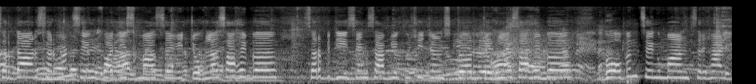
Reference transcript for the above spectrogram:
ਸਰਦਾਰ ਸਰਵਣ ਸਿੰਘ ਫੌਜੀ ਸਮਾਜ ਸੇਵੀ ਚੋਹਲਾ ਸਾਹਿਬ, ਸਰਬਜੀਤ ਸਿੰਘ ਸਾਬੀ ਖੁਸ਼ੀ ਜਨ ਸਟੋਰ ਚੋਹਲਾ ਸਾਹਿਬ, ਗੋਬਿੰਦ ਸਿੰਘ ਮਾਨ ਸਰਹਾਲੀ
